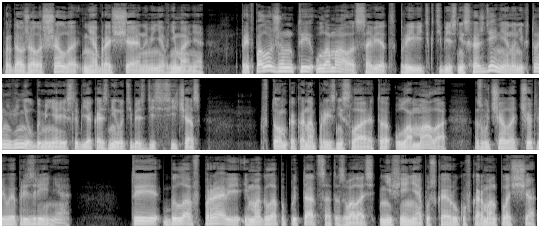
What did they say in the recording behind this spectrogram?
продолжала Шелла, не обращая на меня внимания. «Предположим, ты уломала совет проявить к тебе снисхождение, но никто не винил бы меня, если бы я казнила тебя здесь и сейчас». В том, как она произнесла это «уломала», звучало отчетливое презрение. «Ты была вправе и могла попытаться», — отозвалась Нефения, опуская руку в карман плаща.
